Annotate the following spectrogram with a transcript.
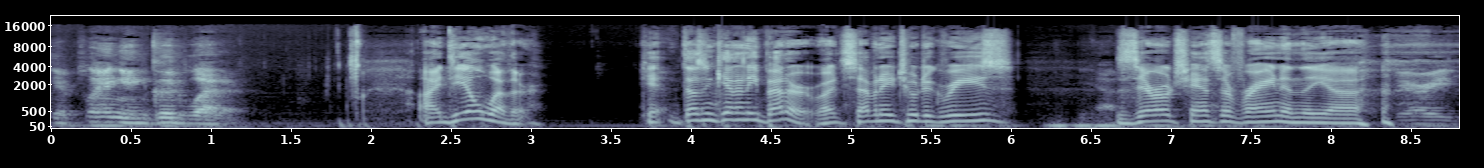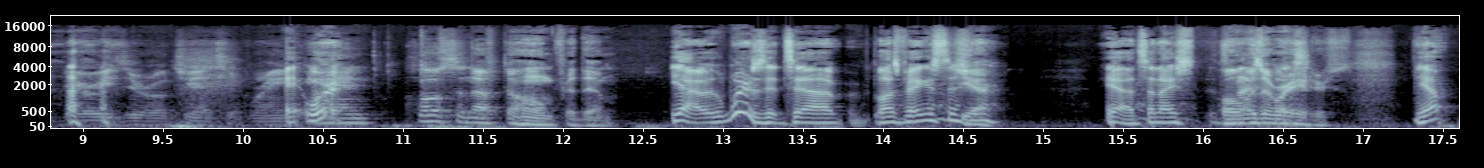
They're playing in good weather. ideal weather Can't, doesn't get any better, right? Seventy two degrees, Yeah. zero chance of rain in the. Uh, Very, very zero chance of rain, Eh, and close enough to home for them. Yeah, where is it? Uh, Las Vegas this Yeah. year. Yeah, it's a nice. It's a Home nice of the place. Raiders. Yep,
